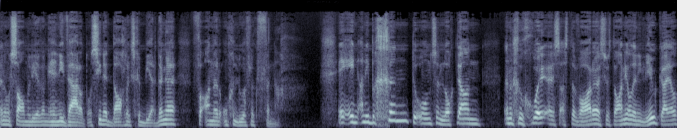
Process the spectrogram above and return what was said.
in ons samelewing en in die wêreld. Ons sien dit daagliks gebeur. Dinge verander ongelooflik vinnig. En, en aan die begin toe ons in lockdown ingegooi is as te ware soos Daniel in die leeukuil,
